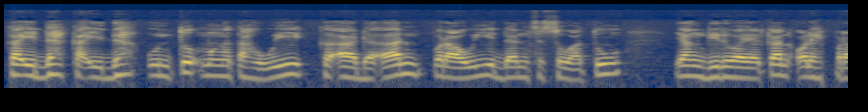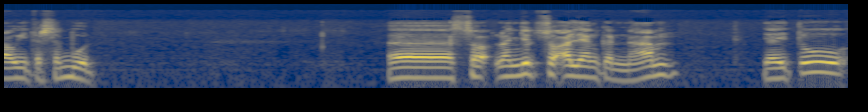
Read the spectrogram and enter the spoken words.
kaidah-kaidah untuk mengetahui keadaan perawi dan sesuatu yang diriwayatkan oleh perawi tersebut uh, so, lanjut soal yang keenam yaitu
